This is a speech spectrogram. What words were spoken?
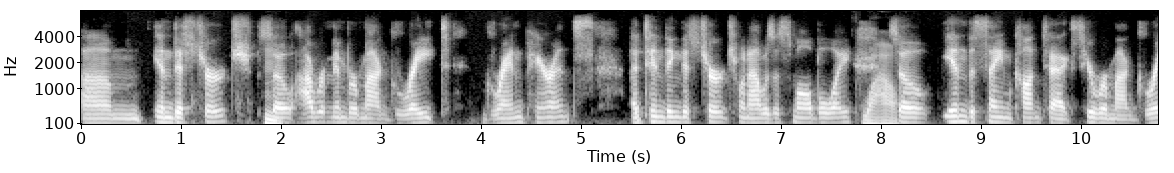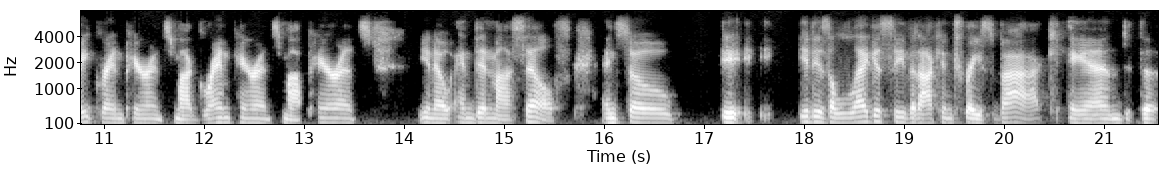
um, in this church. Mm. So I remember my great grandparents attending this church when I was a small boy. Wow. So in the same context, here were my great grandparents, my grandparents, my parents, you know, and then myself. And so it, it is a legacy that I can trace back and the,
